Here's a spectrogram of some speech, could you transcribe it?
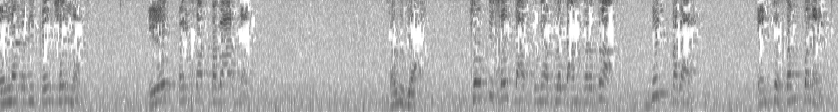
यांना कधी पेन्शन नाही. एक पैसा पगार नाही. चालू द्या. चोवीसही तास तुम्ही आपलं काम करत राहा. बिन पगार. यांचे संप नाहीत.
